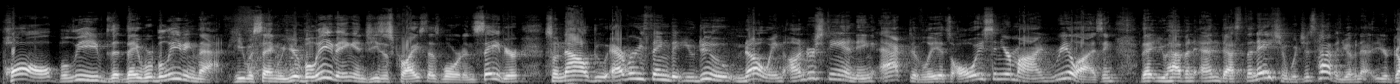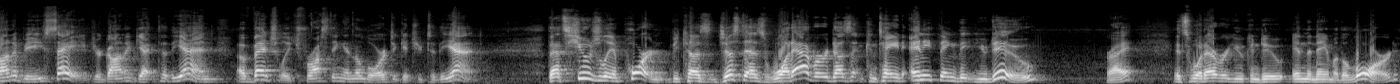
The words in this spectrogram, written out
Paul believed that they were believing that. He was saying, Well, you're believing in Jesus Christ as Lord and Savior. So now do everything that you do, knowing, understanding actively, it's always in your mind, realizing that you have an end destination, which is heaven. You have an, you're going to be saved. You're going to get to the end eventually, trusting in the Lord to get you to the end. That's hugely important because just as whatever doesn't contain anything that you do, right? It's whatever you can do in the name of the Lord,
